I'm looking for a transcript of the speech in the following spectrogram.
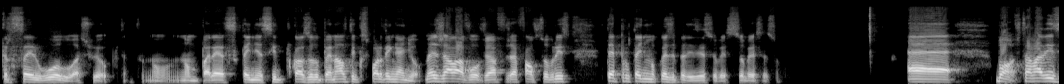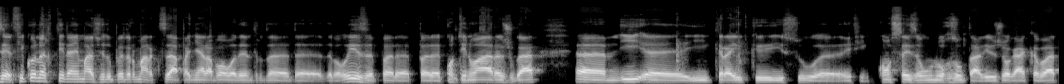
terceiro golo, acho eu, portanto não, não me parece que tenha sido por causa do penalti que o Sporting ganhou, mas já lá vou, já, já falo sobre isso, até porque tenho uma coisa para dizer sobre esse, sobre esse assunto. Uh, Bom, estava a dizer, ficou na retira a imagem do Pedro Marques a apanhar a bola dentro da, da, da baliza para, para continuar a jogar um, e, uh, e creio que isso, uh, enfim, com 6 a 1 no resultado e o jogo a acabar,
